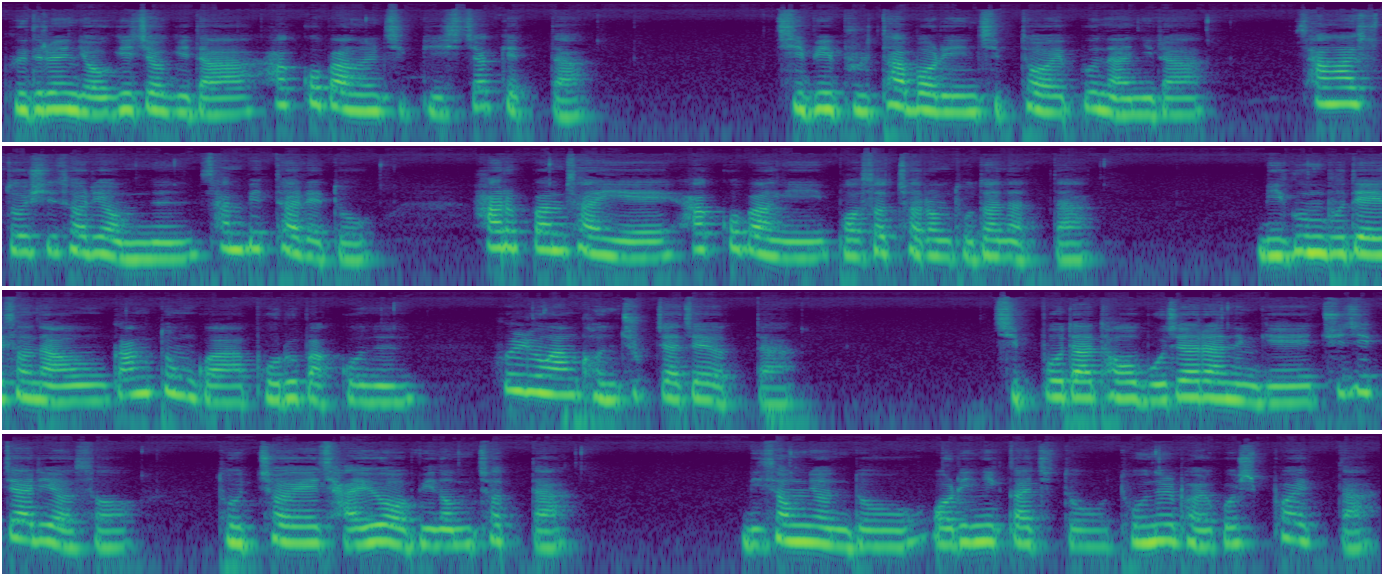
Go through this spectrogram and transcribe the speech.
그들은 여기저기다 학고방을 짓기 시작했다. 집이 불타버린 집터에 뿐 아니라 상하수도 시설이 없는 산비탈에도 하룻밤 사이에 학고방이 버섯처럼 돋아났다. 미군 부대에서 나온 깡통과 보루바꼬는 훌륭한 건축자재였다. 집보다 더 모자라는 게 취직자리여서 도처에 자유업이 넘쳤다. 미성년도 어린이까지도 돈을 벌고 싶어 했다.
